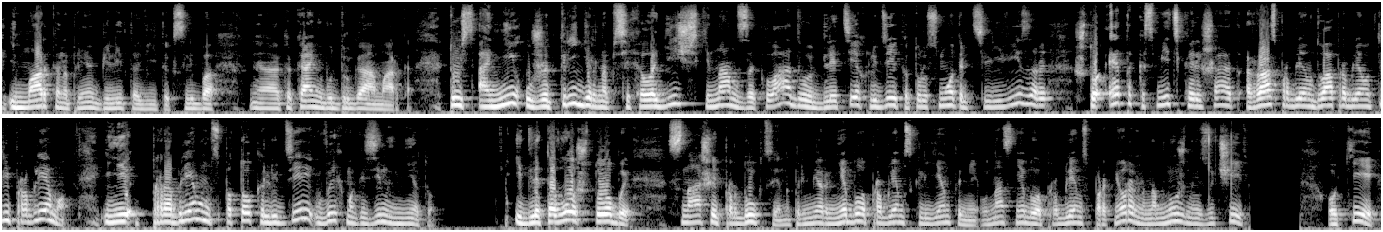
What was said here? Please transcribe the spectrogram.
и марка, например, Белита Витекс, либо э, какая-нибудь другая марка. То есть они уже триггерно-психологически нам закладывают для тех людей, которые смотрят телевизоры, что эта косметика решает раз проблему, два проблему, три проблему. И проблемам с потока людей в их магазины нету. И для того, чтобы с нашей продукцией, например, не было проблем с клиентами, у нас не было проблем с партнерами, нам нужно изучить, окей,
